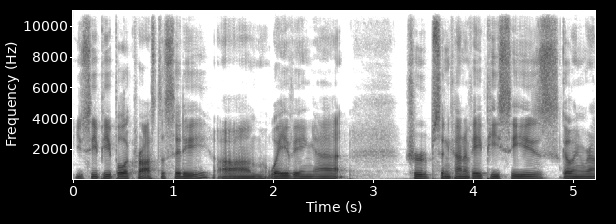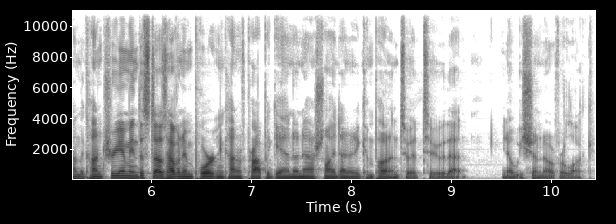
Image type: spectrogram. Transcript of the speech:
you see people across the city um, waving at troops and kind of APCs going around the country. I mean, this does have an important kind of propaganda, national identity component to it too that you know we shouldn't overlook.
